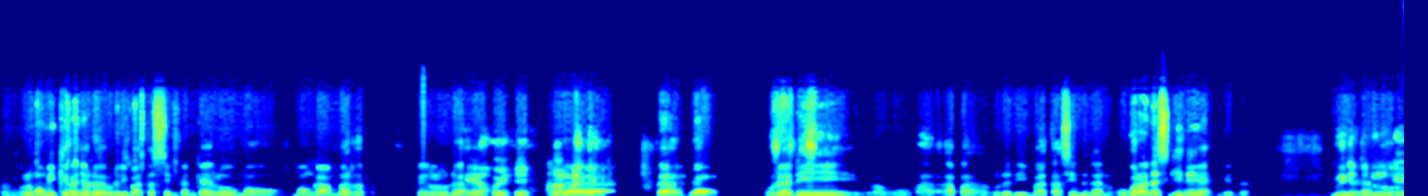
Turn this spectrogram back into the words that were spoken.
lu mau mikir aja udah udah dibatasin kan kayak lu mau mau gambar tapi lu udah Iya, udah udah udah udah di apa udah dibatasin dengan ukurannya segini ya gitu Gue inget Ya tuh kan? dulu waktu,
